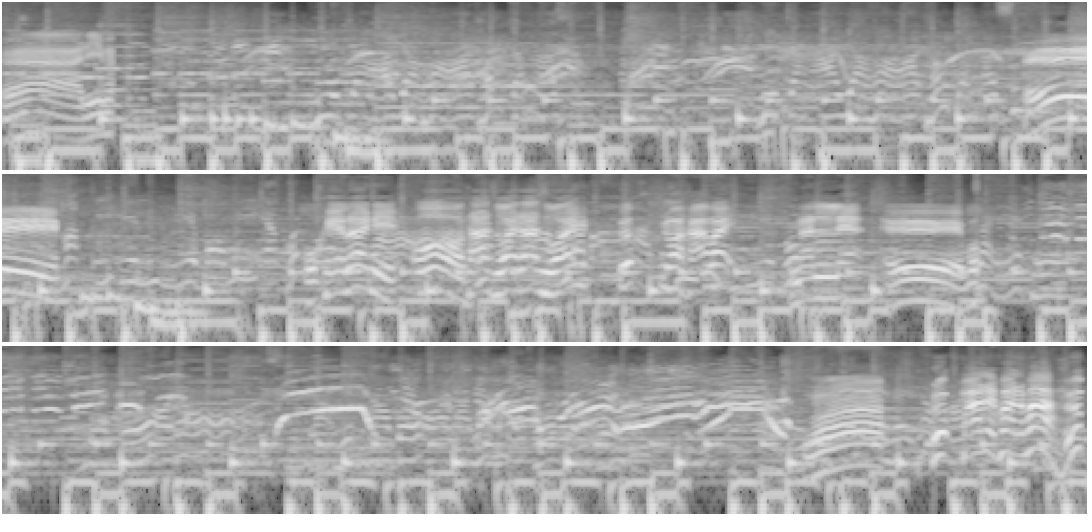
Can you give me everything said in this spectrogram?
เออดีมาก โอเคเลยนี่ โอ้ท่าสวยท่าสวยปึ๊บยกขาไว้ นั่นแหละ เออบ่ใจเธอแม่บ่รอสิกลาเฮ็ดหน้าบ่ละละว้าปึ๊บมาเลยพาดผ้าปึ๊บ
